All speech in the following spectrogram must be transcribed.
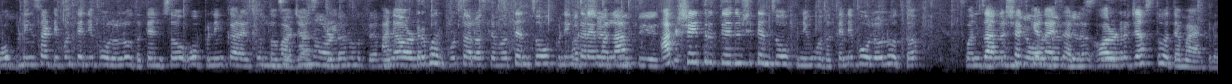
ओपनिंगसाठी पण त्यांनी बोलवलं होतं. त्यांचं ओपनिंग करायचं होतं माझ्या हस्ते. order होत्या ना? आणि ऑर्डर भरपूर चालू असल्यामुळे त्यांचं ओपनिंग अक्षय करायला मला. अक्षय तृतीय दिवशी त्यांचं ओपनिंग होतं. त्यांनी बोलवलं होतं पण जाणं तुमची शक्य नाही order झालं. जास्त ऑर्डर जास्त होत्या माझ्याकडे.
